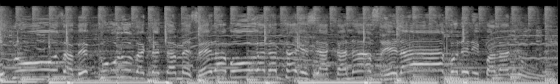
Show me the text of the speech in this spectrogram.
ukuluza bekukhukuluza cacamezela buka namhlanje siyaganazela kho leli bhalantoni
